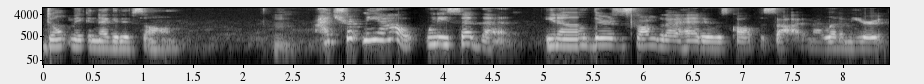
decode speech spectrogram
don't make a negative song." Hmm. I tripped me out when he said that. You know, there's a song that I had. It was called "Facade," and I let him hear it,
